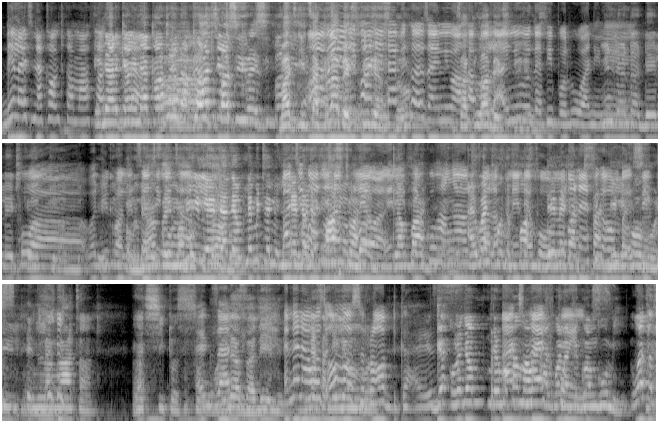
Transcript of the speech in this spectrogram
Daylight na count kama first Ina- ina count- ina count basi- but it's a club experience though because I knew a couple- I knew the people who are nini- nilienda daylight who club what do you call it. Nilienda let me tell you, nilienda the first one, club I went for the first daylight at Sadili by in Langata. That shit was so Exactly. And then I was almost robbed, guys. Unajua mrembo At kama knife alikuwa anapigwa ngumi. What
